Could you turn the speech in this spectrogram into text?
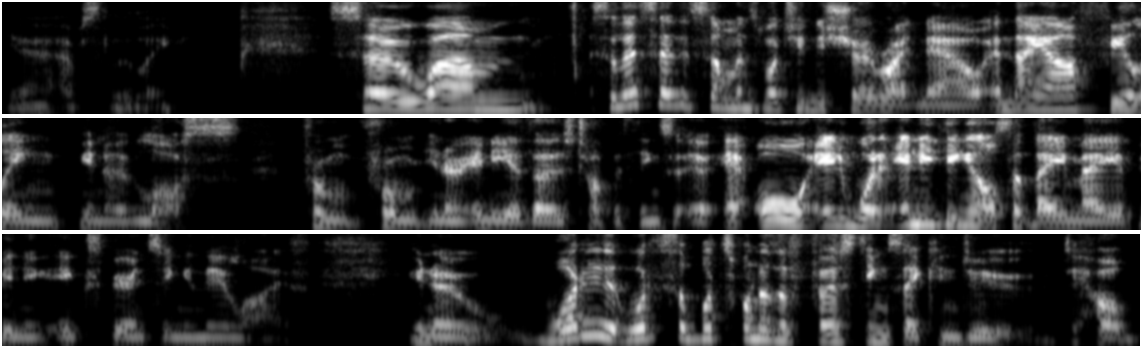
Yeah absolutely so, um, so let's say that someone's watching this show right now and they are feeling, you know, loss from from you know any of those type of things, eh, eh, or and what anything else that they may have been experiencing in their life. You know, what is what's the, what's one of the first things they can do to help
